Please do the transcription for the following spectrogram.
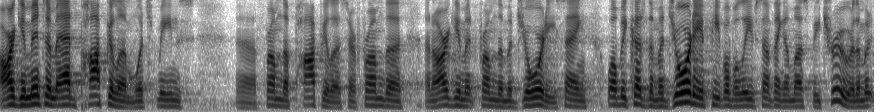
argumentum ad populum, which means uh, from the populace or from the, an argument from the majority, saying, well, because the majority of people believe something, it must be true. Or the,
